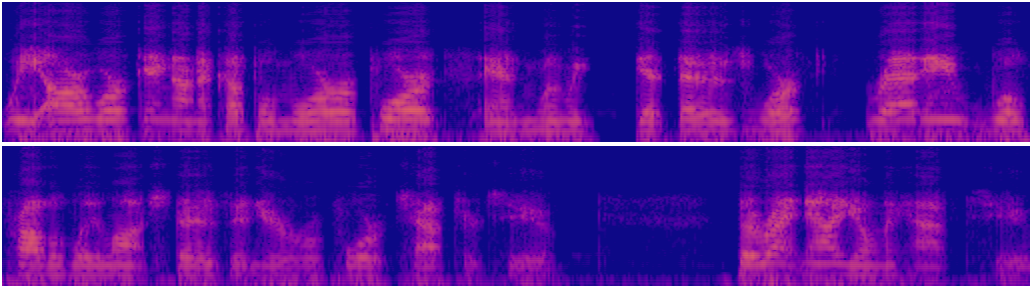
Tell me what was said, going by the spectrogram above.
we are working on a couple more reports, and when we get those work ready, we'll probably launch those in your report chapter 2. But right now you only have two.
